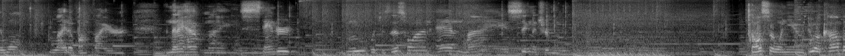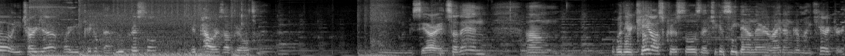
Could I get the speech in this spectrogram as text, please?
it won't light up on fire. And then I have my standard move, which is this one, and my signature move. Also, when you do a combo, or you charge up, or you pick up that blue crystal, it powers up your ultimate. Let me see. Alright, so then, um, with your chaos crystals that you can see down there right under my character,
